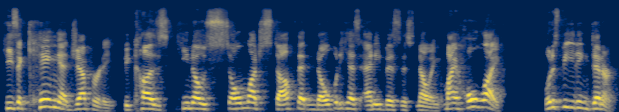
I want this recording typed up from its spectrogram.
he's a king at jeopardy because he knows so much stuff that nobody has any business knowing. My whole life we'll just be eating dinner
